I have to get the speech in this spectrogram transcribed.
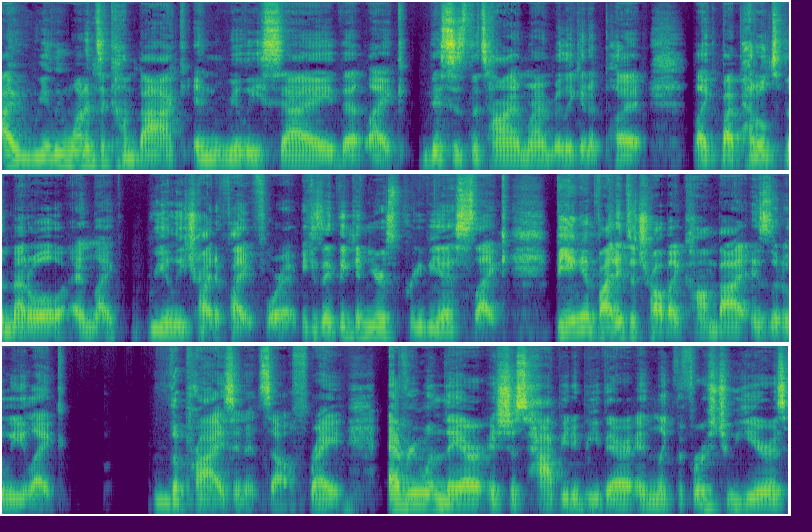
I really wanted to come back and really say that like this is the time where I'm really going to put like my pedal to the metal and like really try to fight for it because I think in years previous, like being invited to trial by combat is literally like the prize in itself, right? Everyone there is just happy to be there. And like the first two years,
